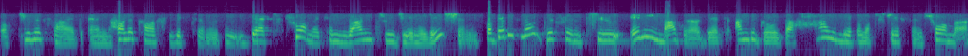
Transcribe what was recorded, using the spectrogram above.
of genocide and Holocaust victims that trauma can run through generations. But that is no different to any mother that undergoes a high level of stress and trauma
